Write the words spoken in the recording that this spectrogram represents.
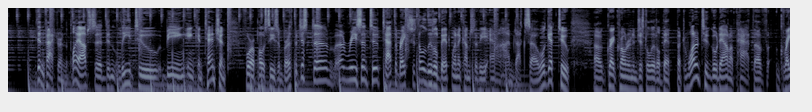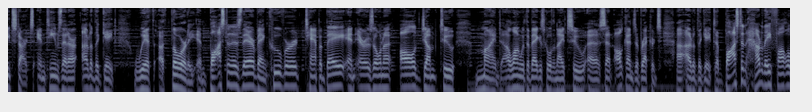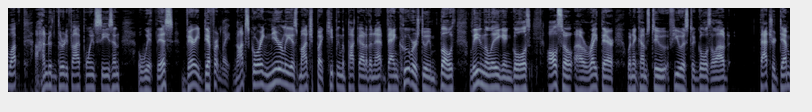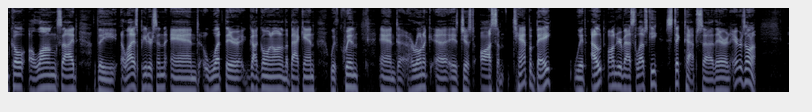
Didn't factor in the playoffs, uh, didn't lead to being in contention for a postseason berth, but just uh, a reason to tap the brakes just a little bit when it comes to the Anaheim Ducks. So we'll get to uh, Greg Cronin in just a little bit, but wanted to go down a path of great starts and teams that are out of the gate with authority. And Boston is there, Vancouver, Tampa Bay, and Arizona all jump to mind, along with the Vegas Golden Knights, who uh, set all kinds of records uh, out of the gate. To Boston, how do they follow up 135 point season with this? Very differently. Not scoring nearly as much, but keeping the puck out of the net. Vancouver's doing both, leading the league in goals. Also, uh, right there when it comes to fewest goals allowed. Thatcher Demko alongside the Elias Pettersson and what they're got going on in the back end with Quinn and uh, Hronek uh, is just awesome. Tampa Bay without Andrei Vasilevskiy, stick taps uh, there in Arizona.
